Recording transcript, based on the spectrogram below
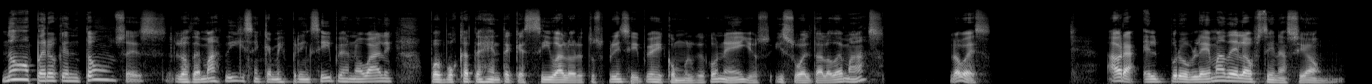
No, pero que entonces los demás dicen que mis principios no valen, pues búscate gente que sí valore tus principios y comulgue con ellos y suelta lo demás. ¿Lo ves? Ahora, el problema de la obstinación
